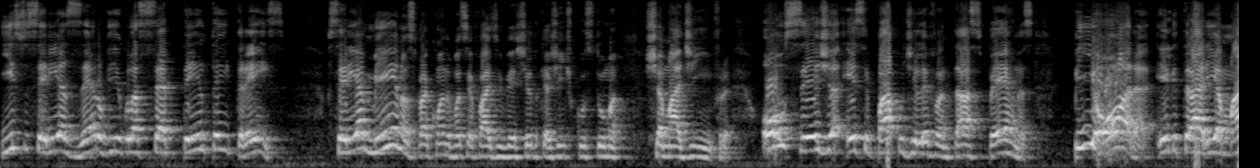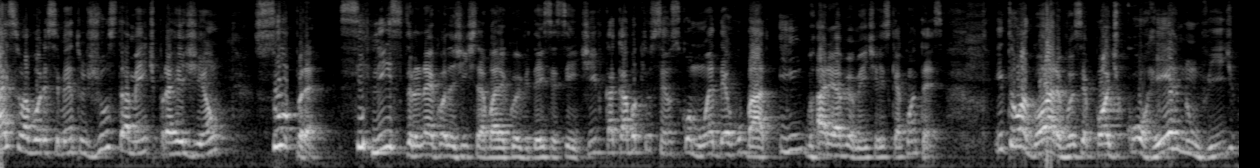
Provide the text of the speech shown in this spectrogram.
Isso seria 0,73 seria menos para quando você faz o investido que a gente costuma chamar de infra. Ou seja, esse papo de levantar as pernas piora, ele traria mais favorecimento justamente para a região supra. Sinistro, né? Quando a gente trabalha com evidência científica, acaba que o senso comum é derrubado. Invariavelmente é isso que acontece. Então agora você pode correr num vídeo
